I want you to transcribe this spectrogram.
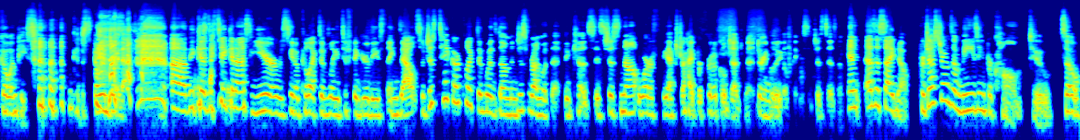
go in peace. just go enjoy that. uh, because it's taken us years, you know, collectively to figure these things out. So just take our collective wisdom and just run with it because it's just not worth the extra hypercritical judgment during the luteal phase. It just isn't. And as a side note, progesterone's amazing for calm too. So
